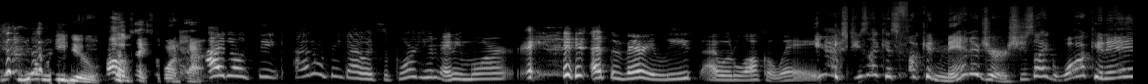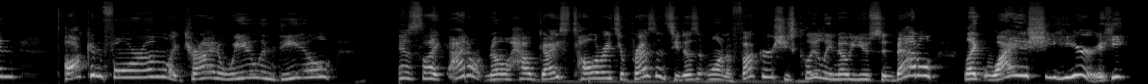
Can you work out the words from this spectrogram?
yeah, What we do. All it takes is one time. I don't think I don't think I would support him anymore. At the very least, I would walk away. Yeah, she's like his fucking manager. She's like walking in, talking for him, like trying to wheel and deal. And It's like I don't know how Geist tolerates her presence. He doesn't want to fuck her. She's clearly no use in battle. Like, why is she here? He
